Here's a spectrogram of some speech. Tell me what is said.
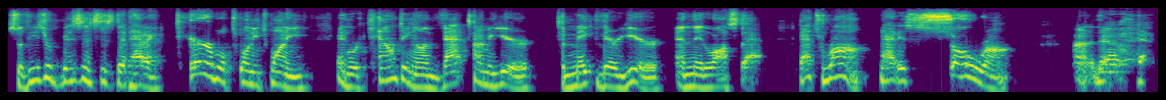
So these are businesses that had a terrible 2020 and were counting on that time of year to make their year, and they lost that. That's wrong. That is so wrong. Uh, that,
